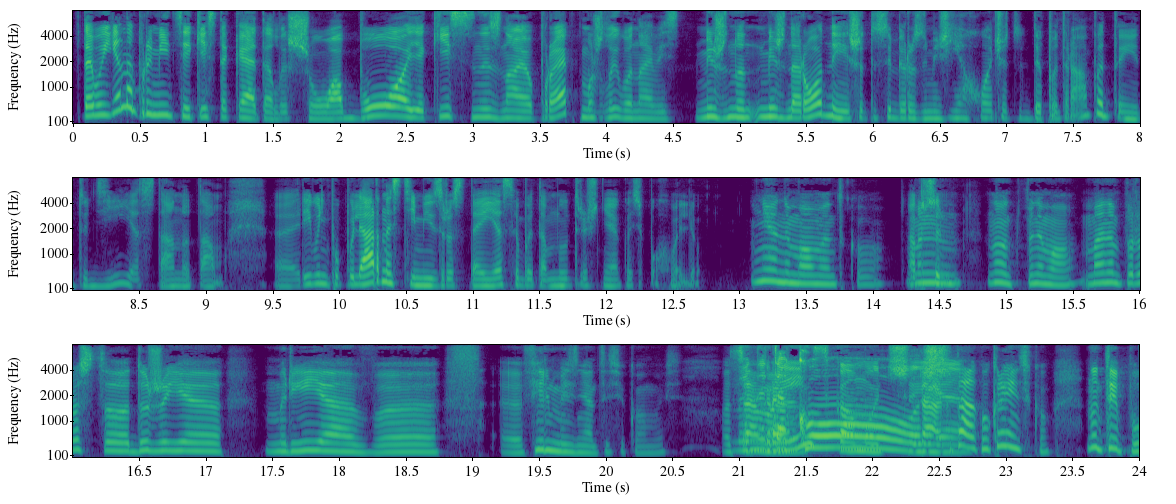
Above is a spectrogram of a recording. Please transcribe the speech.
В тебе є на примітці якесь таке телешоу, або якийсь, не знаю, проект, можливо, навіть міжна- міжнародний, що ти собі розумієш, я хочу туди потрапити, і тоді я стану там. Е, Рівень популярності мій зросте, і я себе там внутрішньо якось похвалю. Ні, нема мене такого. Абсолютно. Ну, нема. У мене просто дуже є мрія в е, фільмі знятися якомусь. Оце прям- українському чи Так, так, українському. Ну, типу,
